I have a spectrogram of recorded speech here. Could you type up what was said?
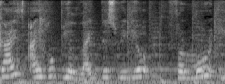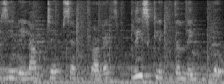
Guys, I hope you liked this video. For more easy nail art tips and products, please click the link below.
